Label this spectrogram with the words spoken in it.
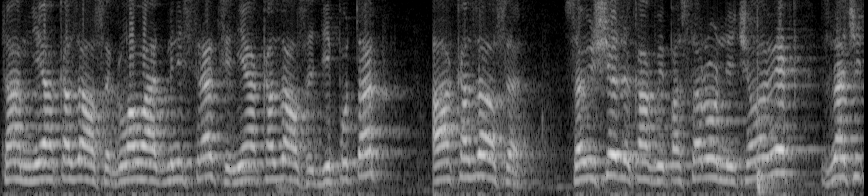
там не оказался глава администрации, не оказался депутат, а оказался совершенно как бы посторонний человек, значит,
